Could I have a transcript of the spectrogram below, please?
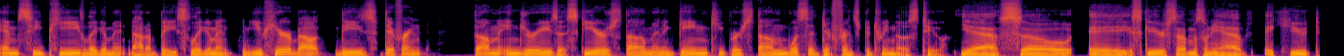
MCP ligament, not a base ligament. You hear about these different thumb injuries, a skier's thumb and a gamekeeper's thumb. What's the difference between those two? Yeah. So a skier's thumb is when you have acute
